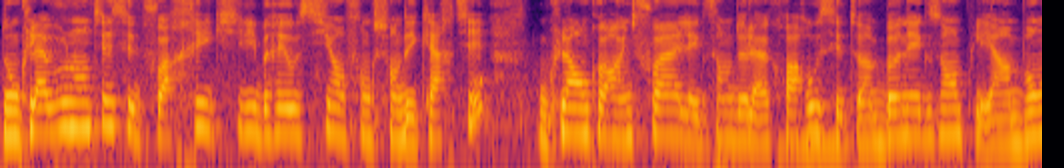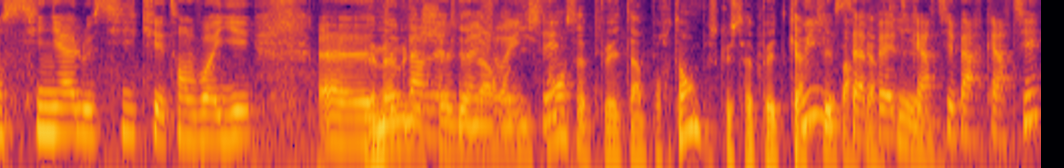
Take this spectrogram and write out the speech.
Donc la volonté, c'est de pouvoir rééquilibrer aussi en fonction des quartiers. Donc là, encore une fois, l'exemple de la Croix-Rousse est un bon exemple et un bon signal aussi qui est envoyé. Euh, Mais même l'échelle d'un arrondissement, ça peut être important parce que ça peut être quartier par quartier. ça peut être quartier par quartier.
